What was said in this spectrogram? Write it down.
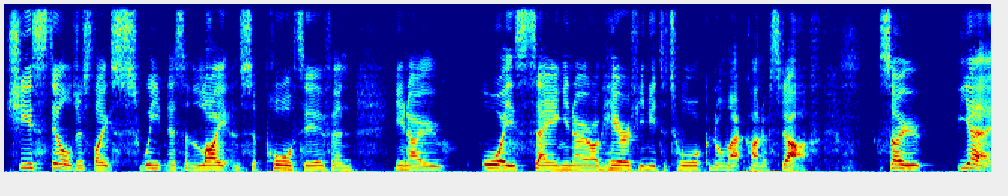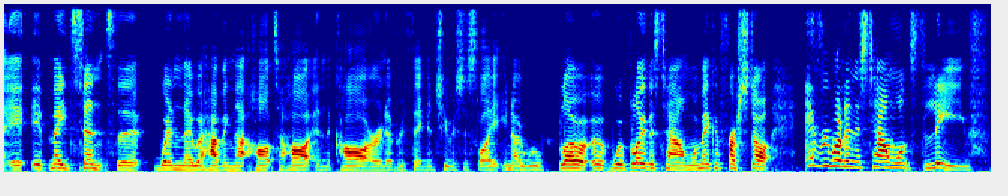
she is still just like sweetness and light and supportive and you know always saying you know i'm here if you need to talk and all that kind of stuff. So yeah it, it made sense that when they were having that heart to heart in the car and everything and she was just like you know we'll blow uh, we'll blow this town we'll make a fresh start. Everyone in this town wants to leave.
